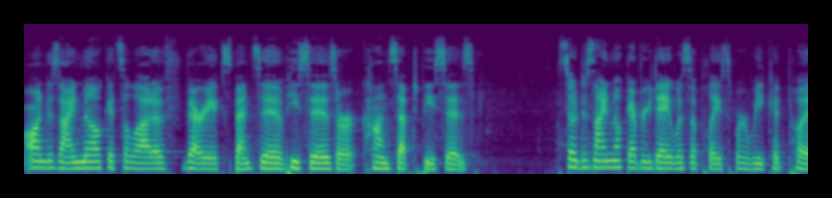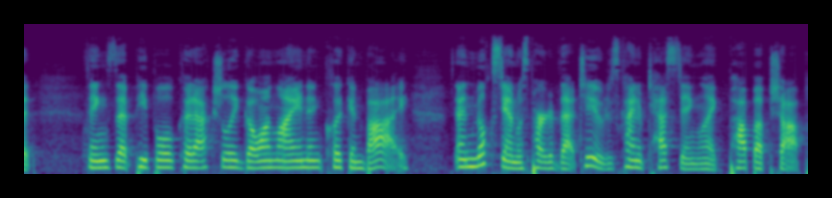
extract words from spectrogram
On Design Milk, it's a lot of very expensive pieces or concept pieces. So Design Milk every day was a place where we could put things that people could actually go online and click and buy. And Milk Stand was part of that too, just kind of testing like pop up shop.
